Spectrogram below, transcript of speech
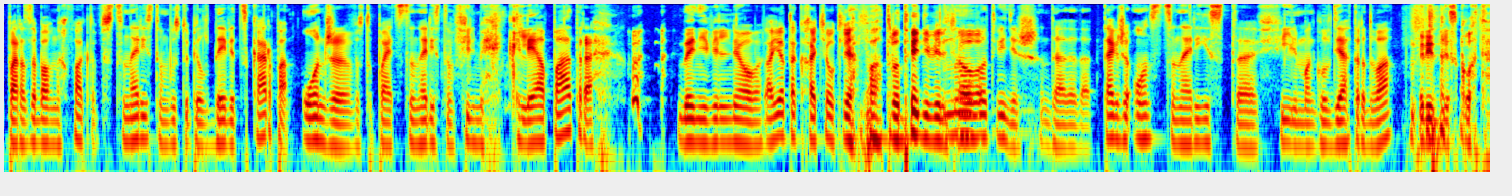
пара забавных фактов. Сценаристом выступил Дэвид Скарпа. Он же выступает сценаристом в фильме «Клеопатра». Дэни Вильнева. А я так хотел Клеопатру Дэни Вильнева. Ну вот видишь, да-да-да. Также он сценарист э, фильма «Гладиатор 2» Ридли Скотта.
